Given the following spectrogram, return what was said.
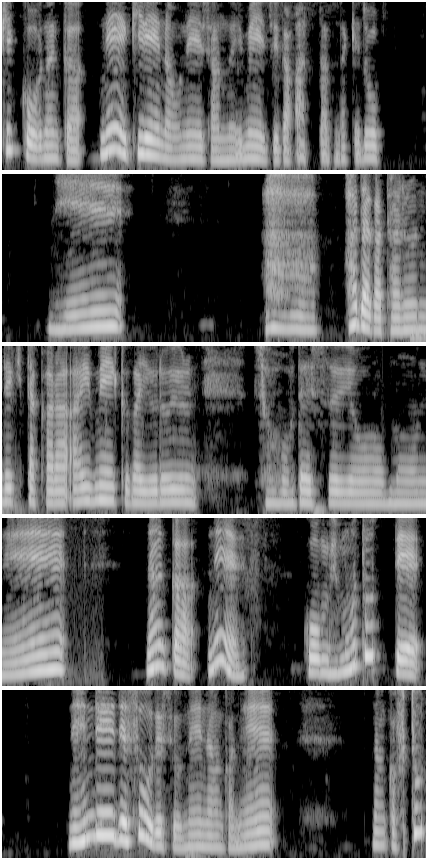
結構なんかね、綺麗なお姉さんのイメージがあったんだけど、ねえ。ああ、肌がたるんできたからアイメイクがゆるゆる。そうですよ、もうね。なんかね、こう目元って年齢でそうですよね、なんかね。なんか太っ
